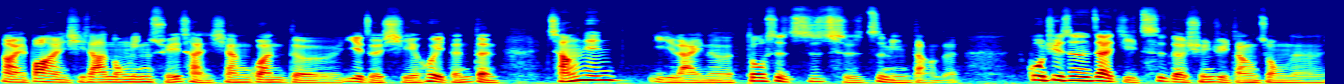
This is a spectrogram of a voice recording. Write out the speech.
那也包含其他农林水产相关的业者协会等等，长年以来呢都是支持自民党的。过去甚至在几次的选举当中呢，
